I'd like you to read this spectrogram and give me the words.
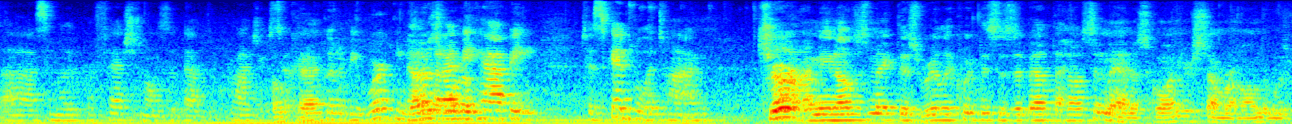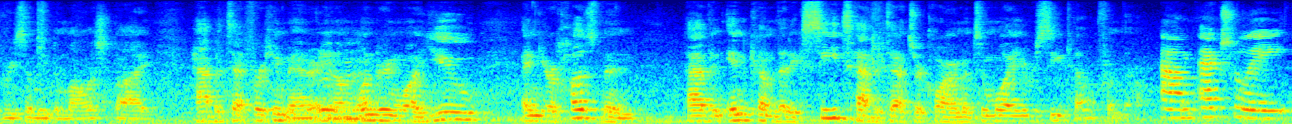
uh, some of the professionals about the projects that Okay. we're going to be working That on. But I'd be happy to schedule a time. Sure. I mean, I'll just make this really quick. This is about the house in Manasquan, your summer home that was recently demolished by Habitat for Humanity. And I'm wondering why you and your husband have an income that exceeds Habitat's requirements and why you received help from them. Um, actually,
